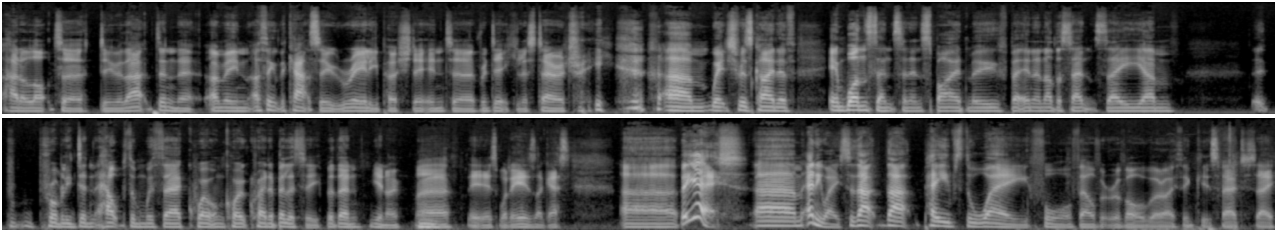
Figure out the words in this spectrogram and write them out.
had a lot to do with that, didn't it? I mean, I think the catsuit really pushed it into ridiculous territory, um, which was kind of, in one sense, an inspired move, but in another sense, a um, probably didn't help them with their quote unquote credibility. But then, you know, uh, it is what it is, I guess. Uh, but yes. Um, anyway, so that that paves the way for Velvet Revolver. I think it's fair to say.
